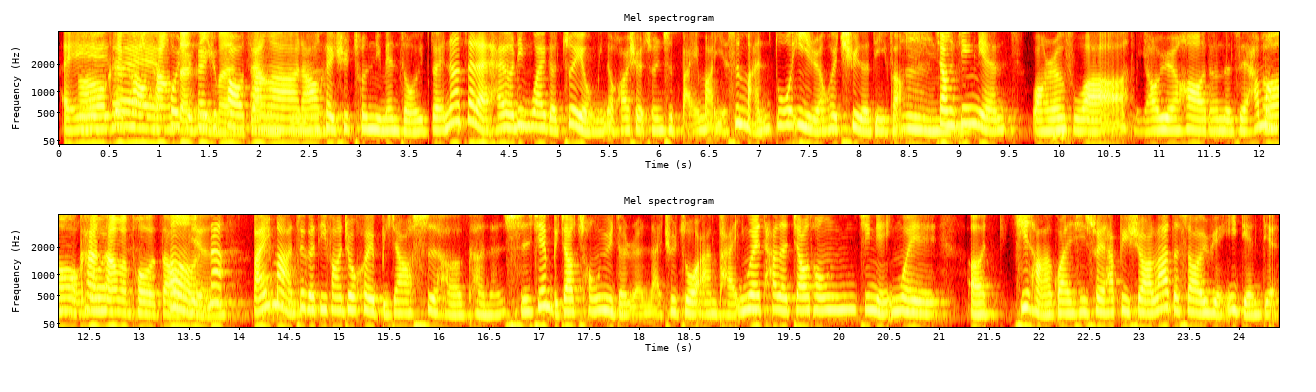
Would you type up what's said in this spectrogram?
哎、哦可以对，泡汤或许可以去泡汤啊，然后可以去村里面走一对。那再来还有另外一个最有名的滑雪村是白马，也是蛮多艺人会去的地方。嗯像今年王仁福啊、姚元浩等等之类，他们看他们 PO 的照片，嗯，那白马这个地方就会比较适合可能时间比较充裕的人来去做安排，因为他的交通今年因为呃机场的关系，所以他必须要拉的稍微远一点点。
